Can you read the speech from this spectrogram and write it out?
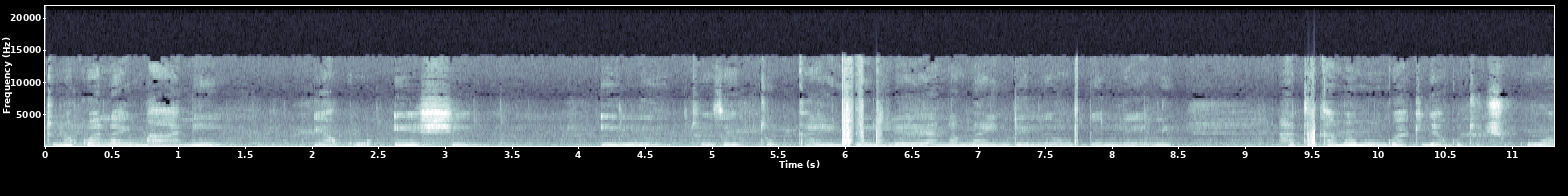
Tunakuwa na imani ya kuishi ili tuweze tukaendelea na maendeleo mbeleni. Hata kama Mungu akija kutuchukua,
